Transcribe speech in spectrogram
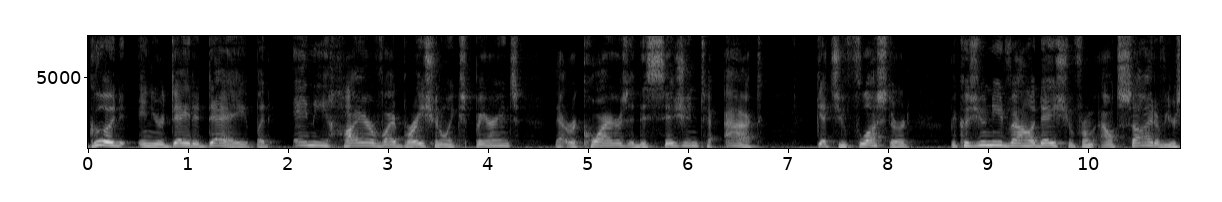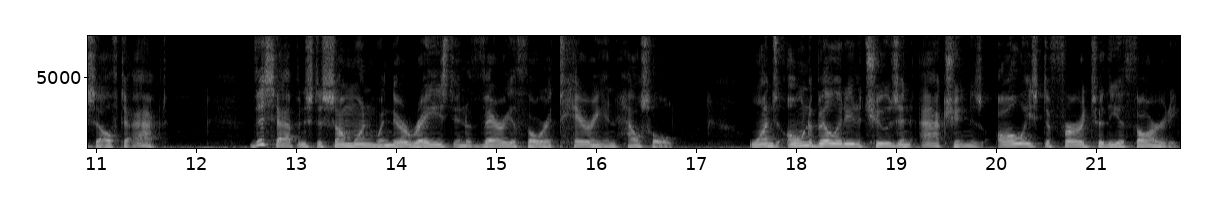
good in your day to day, but any higher vibrational experience that requires a decision to act gets you flustered because you need validation from outside of yourself to act. This happens to someone when they're raised in a very authoritarian household. One's own ability to choose an action is always deferred to the authority.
